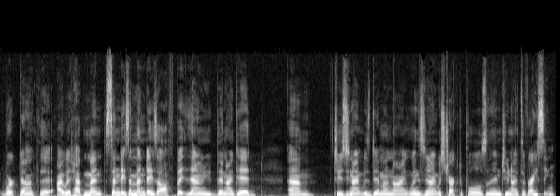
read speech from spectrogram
worked on the. I would have mon- Sundays and Mondays off, but then then I did. Um, Tuesday night was demo night. Wednesday night was tractor pulls, and then two nights of racing.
